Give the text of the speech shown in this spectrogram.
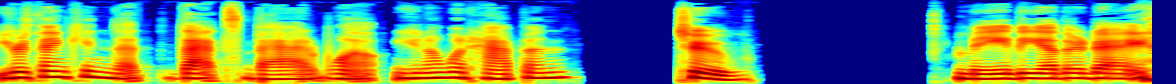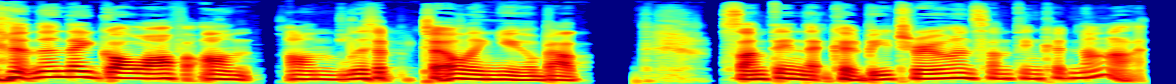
you're thinking that that's bad. Well you know what happened to me the other day? And then they go off on on lip telling you about something that could be true and something could not.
